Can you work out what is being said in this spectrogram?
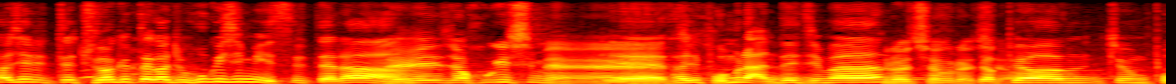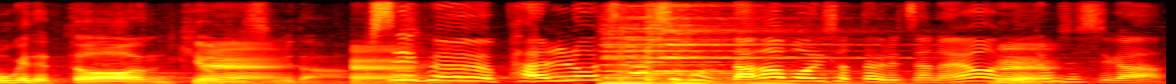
사실 이때 중학교 때가 좀 호기심이 있을 때라 네, 저 호기심에. 예, 사실 보면 안 되지만 그렇죠, 그렇죠. 몇 편 좀 보게 됐던 기억이 네. 있습니다. 네. 혹시 그 발로 차시고 나가버리셨다 그랬잖아요. 네. 윤종신 씨가.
